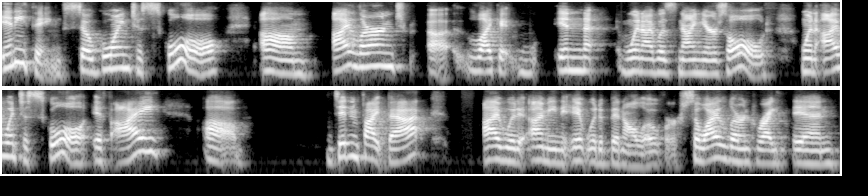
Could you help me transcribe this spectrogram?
anything. So going to school, um, I learned uh, like it in when I was nine years old. When I went to school, if I uh, didn't fight back, I would. I mean, it would have been all over. So I learned right then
